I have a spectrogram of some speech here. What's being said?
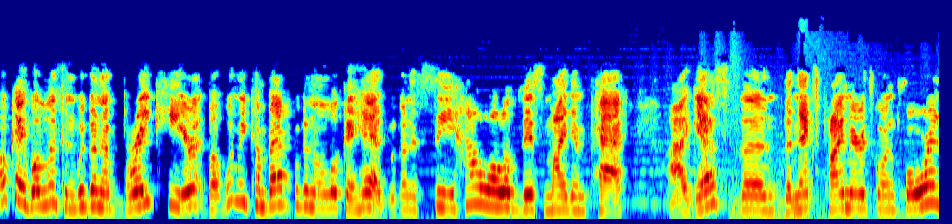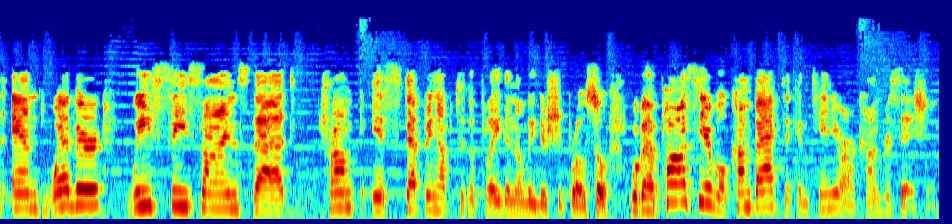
Okay, well, listen, we're going to break here, but when we come back, we're going to look ahead. We're going to see how all of this might impact I guess the the next primaries going forward, and whether we see signs that Trump is stepping up to the plate in the leadership role. So we're going to pause here. We'll come back to continue our conversation.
